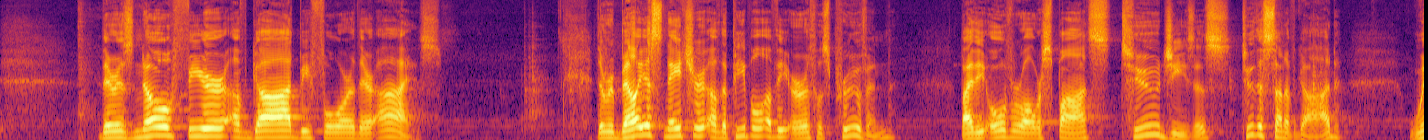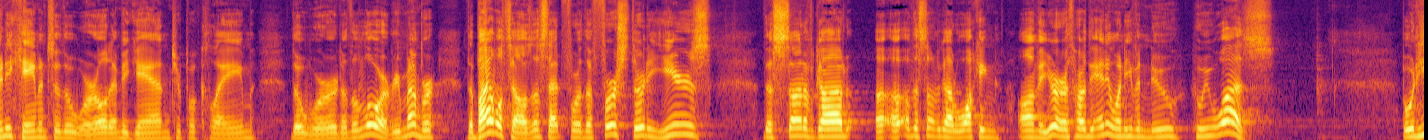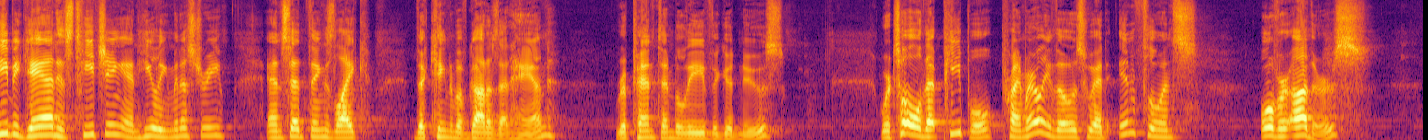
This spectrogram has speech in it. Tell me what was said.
There is no fear of God before their eyes. The rebellious nature of the people of the earth was proven by the overall response to Jesus, to the Son of God, when he came into the world and began to proclaim the word of the Lord. Remember, the Bible tells us that for the first 30 years, the Son of God, uh, uh, of the Son of God walking on the earth, hardly anyone even knew who he was. But when he began his teaching and healing ministry and said things like, The kingdom of God is at hand, repent and believe the good news, we're told that people, primarily those who had influence over others,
